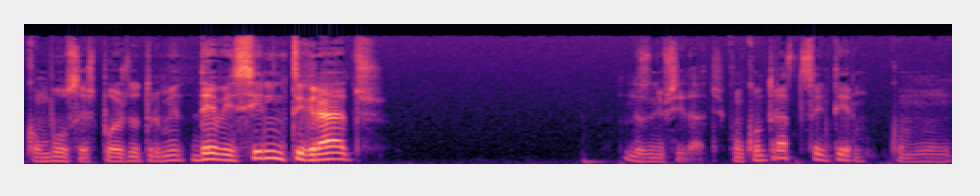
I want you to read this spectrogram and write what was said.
com bolsas de pós-doutoramento devem ser integrados nas universidades, com contrato sem termo, como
